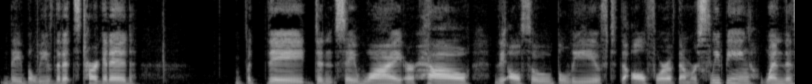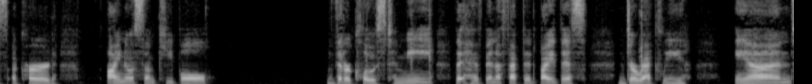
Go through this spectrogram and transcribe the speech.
They believe that it's targeted, but they didn't say why or how. They also believed that all four of them were sleeping when this occurred. I know some people that are close to me that have been affected by this directly. And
